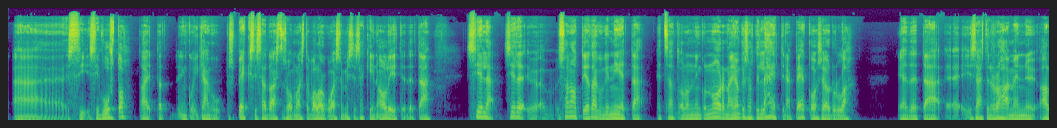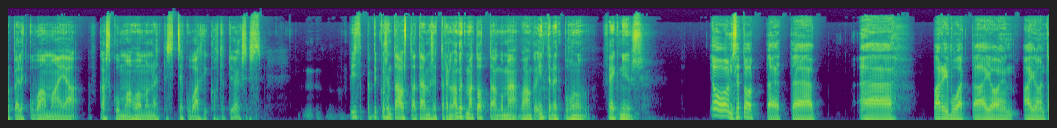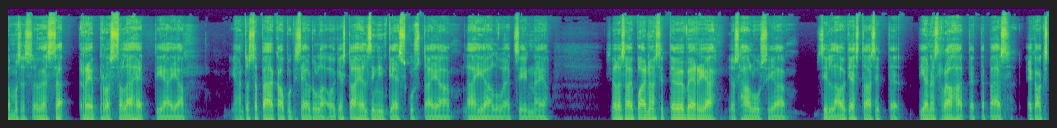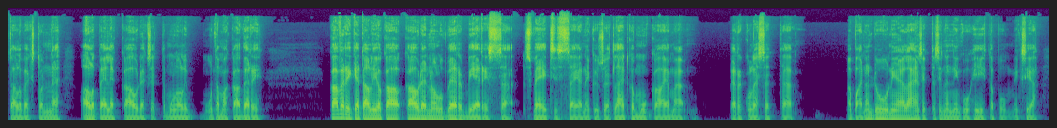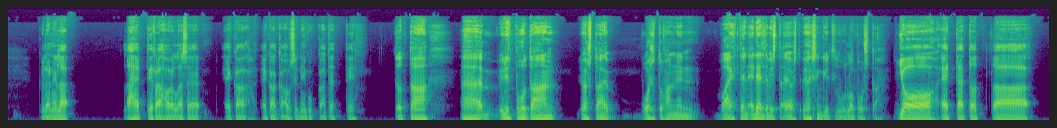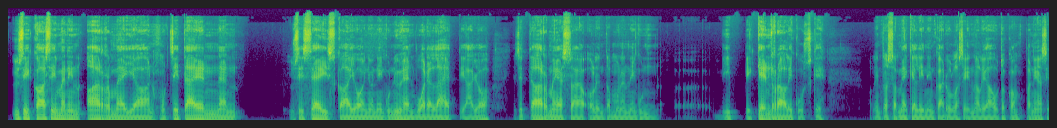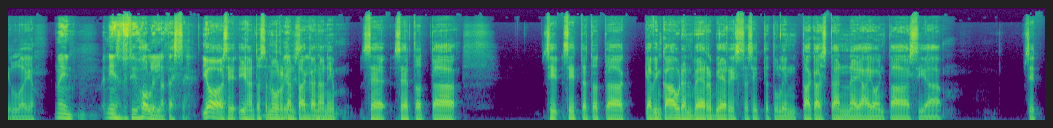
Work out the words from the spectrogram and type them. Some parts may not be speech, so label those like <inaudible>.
ää, si, sivusto tai, tai niin kuin ikään kuin speksi sadasta suomalaista valokuvaista, missä säkin olit. Ja tätä, siellä, siellä sanottiin jotakin niin, että, että sä oot ollut niin kuin nuorena jonkin sortin lähettinä PK-seudulla – ja tätä, säästänyt rahaa mennyt Alpeille kuvaamaan ja kaskumaan huomannut, että sitten se kuvaatkin kohta työksessä. Pistäpä pikkusen taustaa tämmöiset tarinat. Onko tämä totta, onko mä, vai onko internet puhunut fake news? Joo, on se totta, että ää, pari vuotta ajoin, ajoin tuommoisessa yhdessä reprossa lähettiä ja ihan tuossa pääkaupunkiseudulla oikeastaan Helsingin keskusta ja lähialueet sinne ja siellä sai painaa sitten överiä, jos halusi ja sillä oikeastaan sitten tienas rahat, että pääs ekaksi talveksi tonne Alpeille kaudeksi, että mulla oli muutama kaveri, kaveri, ketä oli joka kauden ollut Verbierissä Sveitsissä ja ne kysyi, että lähdetkö mukaan ja mä perkulessa, että mä painan duunia ja lähden sitten sinne niin kuin hiihtopummiksi ja kyllä niillä lähetti rahoilla se eka, eka kausi niin kuin katettiin. Tota, ää, nyt puhutaan jostain vuosituhannen vaihteen edeltävistä ajoista 90-luvun lopusta. Joo, että tota, 98 menin armeijaan, mutta sitä ennen 97 ajoin jo niin kuin yhden vuoden lähetti ajo. Ja sitten armeijassa olin tommonen niin kuin vippi, kenraalikuski. Olin tuossa Mekelinin kadulla, siinä oli autokomppania silloin. Ja niin, niin sanotusti hollilla tässä. Joo, se, ihan tuossa nurkan takana, niin se, se tota, si, sitten tota, kävin kauden Verbierissä, sitten tulin takaisin tänne ja ajoin taas ja sitten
